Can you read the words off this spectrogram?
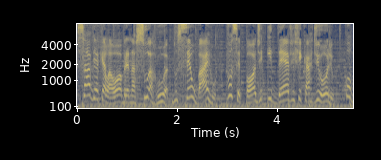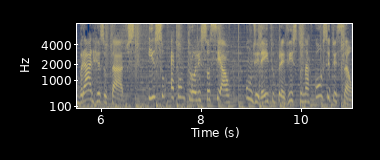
Sabe aquela obra na sua rua, no seu bairro? Você pode e deve ficar de olho, cobrar resultados. Isso é controle social, um direito previsto na Constituição.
